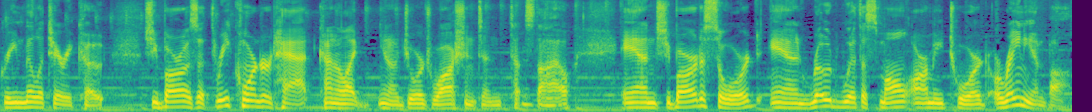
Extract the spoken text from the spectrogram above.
green military coat. She borrows a three-cornered hat, kind of like you know George Washington t- mm-hmm. style, and she borrowed a sword and rode with a small army toward Oranienbaum.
